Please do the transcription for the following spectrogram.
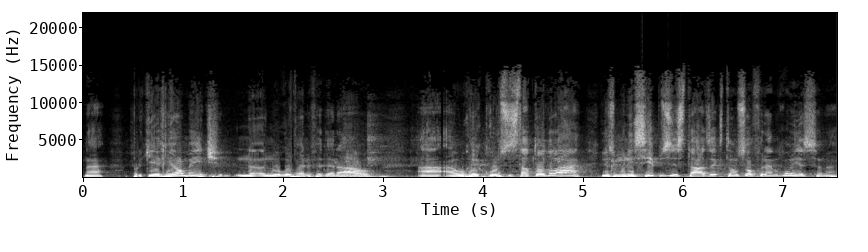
Né? Porque realmente, no, no governo federal, a, a, o recurso está todo lá. E os municípios e estados é que estão sofrendo com isso. Né?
